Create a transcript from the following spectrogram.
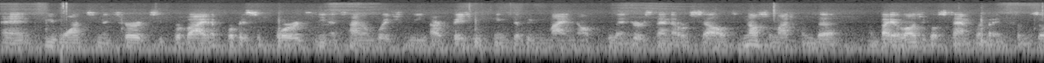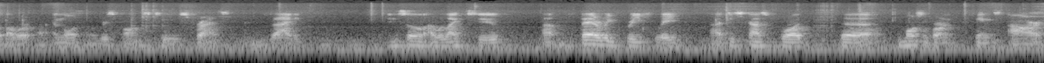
and we want to make sure to provide appropriate support in a time in which we are faced with things that we might not fully understand ourselves, not so much from the biological standpoint, but in terms of our emotional response to stress and anxiety. And so I would like to uh, very briefly uh, discuss what the most important things are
